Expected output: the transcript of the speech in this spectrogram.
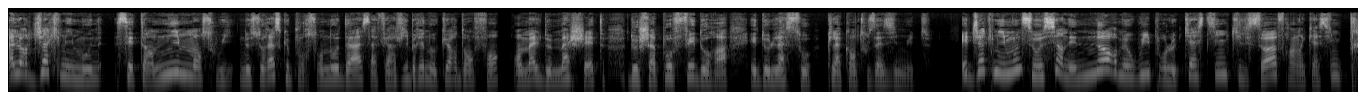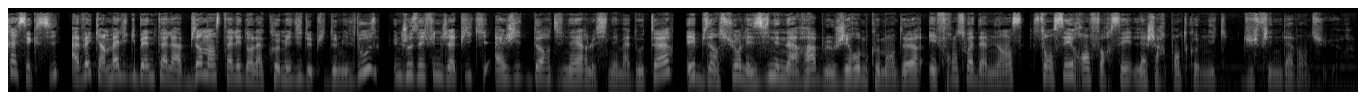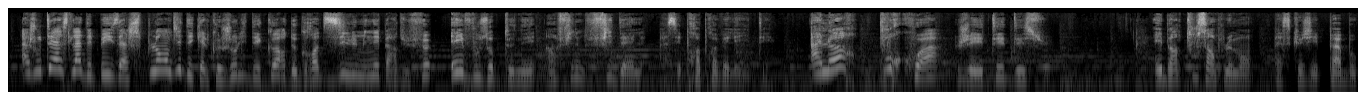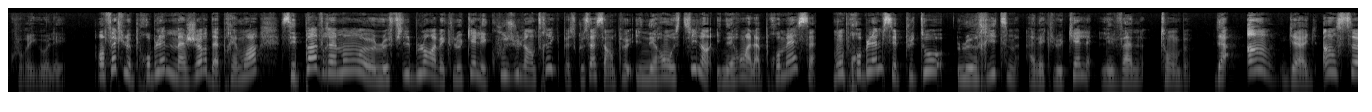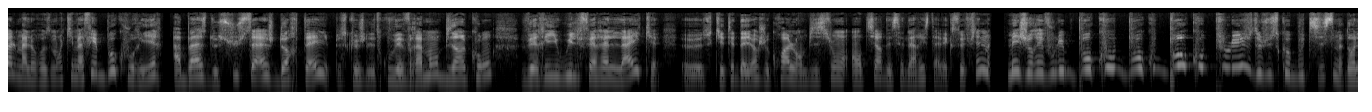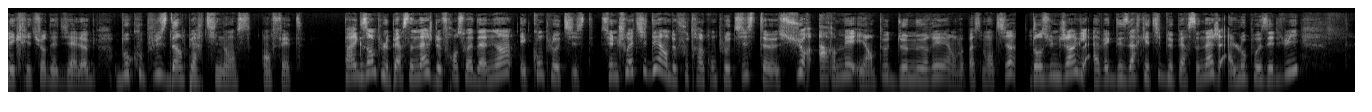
Alors Jack Mimoun, c'est un immense oui, ne serait-ce que pour son audace à faire vibrer nos cœurs d'enfants en mal de machette, de chapeau fedora et de lasso claquant tous azimuts. Et Jack Mimoun, c'est aussi un énorme oui pour le casting qu'il s'offre, un casting très sexy, avec un Malik Bentala bien installé dans la comédie depuis 2012, une Joséphine Japy qui agite d'ordinaire le cinéma d'auteur, et bien sûr les inénarrables Jérôme Commandeur et François Damiens, censés renforcer la charpente comique du film d'aventure. Ajoutez à cela des paysages splendides et quelques jolis décors de grottes illuminées par du feu, et vous obtenez un film fidèle à ses propres velléités. Alors, pourquoi j'ai été déçue? Eh ben tout simplement parce que j'ai pas beaucoup rigolé. En fait, le problème majeur, d'après moi, c'est pas vraiment euh, le fil blanc avec lequel est cousue l'intrigue, parce que ça, c'est un peu inhérent au style, hein, inhérent à la promesse. Mon problème, c'est plutôt le rythme avec lequel les vannes tombent. Il y a un gag, un seul malheureusement, qui m'a fait beaucoup rire, à base de suçage d'orteils, parce que je l'ai trouvé vraiment bien con, very Will Ferrell-like, euh, ce qui était d'ailleurs, je crois, l'ambition entière des scénaristes avec ce film. Mais j'aurais voulu beaucoup, beaucoup, beaucoup plus de jusqu'au boutisme dans l'écriture des dialogues, beaucoup plus d'impertinence, en fait. Par exemple, le personnage de François Damien est complotiste. C'est une chouette idée hein, de foutre un complotiste euh, surarmé et un peu demeuré, hein, on va pas se mentir, dans une jungle avec des archétypes de personnages à l'opposé de lui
